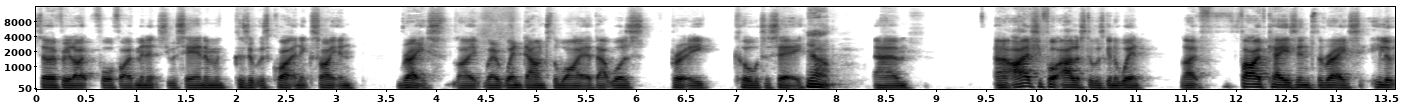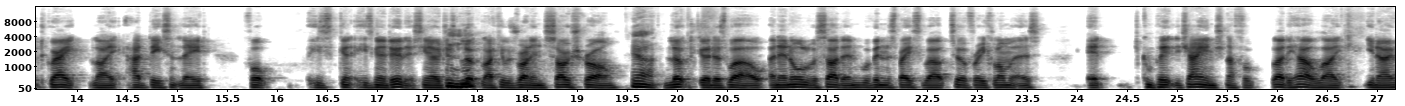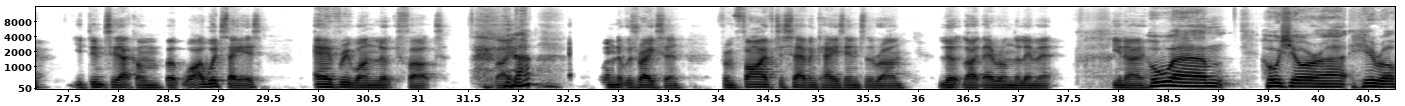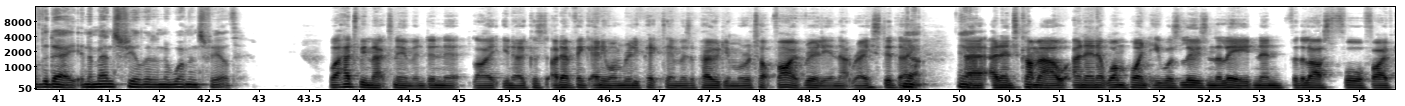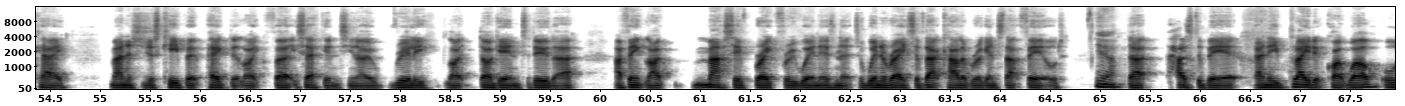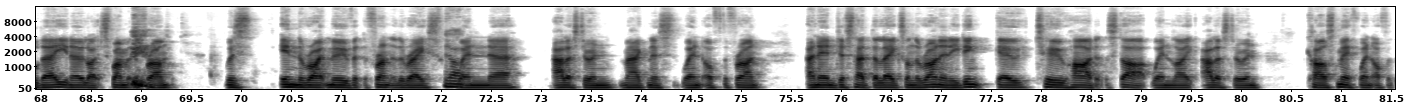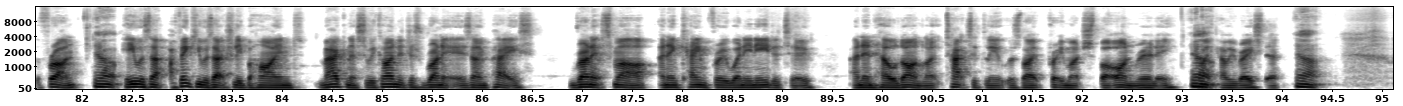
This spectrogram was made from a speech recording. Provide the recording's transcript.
So every like four or five minutes you were seeing him because it was quite an exciting race, like where it went down to the wire. That was pretty cool to see. yeah, Um, uh, I actually thought Alistair was going to win. Like five k's into the race, he looked great. Like had decent lead. Thought he's gonna, he's going to do this. You know, just Mhm. looked like he was running so strong. yeah, Looked good as well. And then all of a sudden, within the space of about two or three kilometers, it completely changed. And I thought, bloody hell! Like you know, you didn't see that coming. But what I would say is, everyone looked fucked. Like yeah. one that was racing from five to seven k's into the run looked like they were on the limit. You know, Who um who's your uh, hero of the day in the men's field and in the women's field? well, it had to be Max Neumann, didn't it? Like, you know, because I don't think anyone really picked him as a podium or a top five really in that race, did they? Yeah, yeah. Uh, and then to come out, and then at one point he was losing the lead, and then for the last four or five k, managed to just keep it pegged at like thirty seconds. You know, really like dug in to do that. I think like massive breakthrough win, isn't it? To win a race of that caliber against that field, Yeah, that has to be it. And he played it quite well all day. You know, like swam at the front, was in the right move at the front of the race Yeah. when uh, Alistair and Magnus went off the front, and then just had the legs on the run. And he didn't go too hard at the start when like Alistair and Kyle Smith went off at the front. yeah, He was, at, I think, he was actually behind Magnus, so he kind of just run it at his own pace, run it smart, and then came through when he needed to. And then held on. Like tactically, it was like pretty much spot on, really. Yeah. Like how he raced it. yeah.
